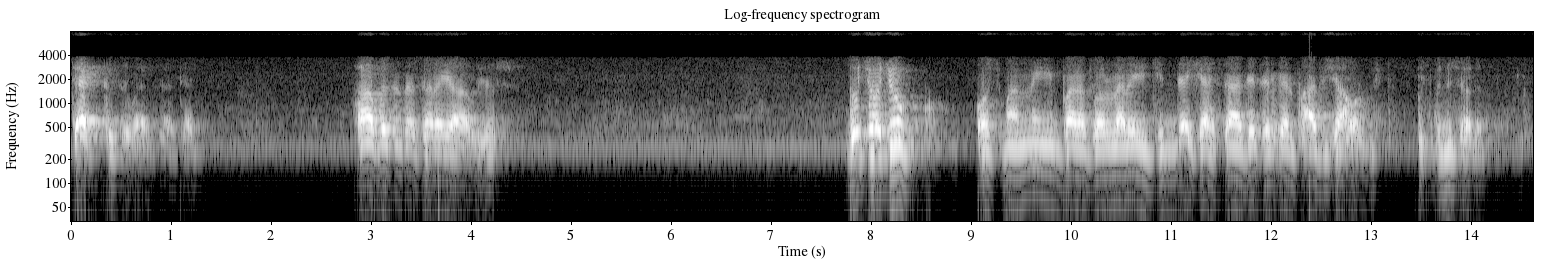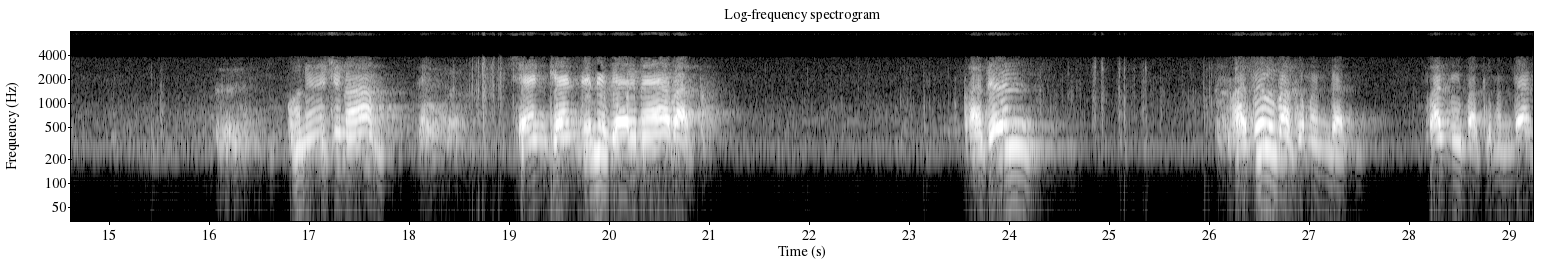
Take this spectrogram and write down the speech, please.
Tek kızı var zaten. Hafızı da saraya alıyor. Bu çocuk Osmanlı imparatorları içinde şehzadedir ve padişah olmuştur. İsmini söyle. Onun için ağam sen kendini vermeye bak. Kadın fazıl bakımından fazıl bakımından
